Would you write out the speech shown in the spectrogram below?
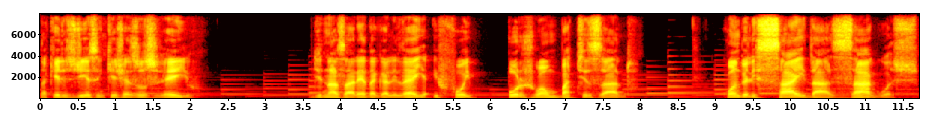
naqueles dias em que Jesus veio de Nazaré da Galileia e foi por João batizado. Quando ele sai das águas,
